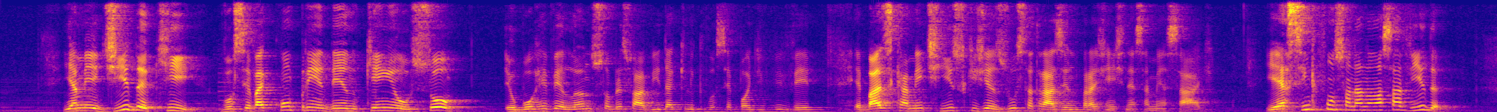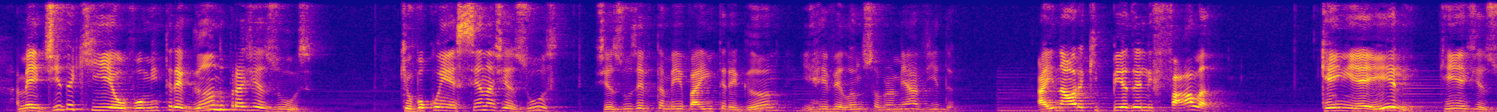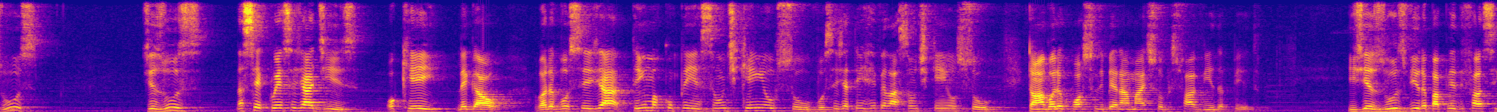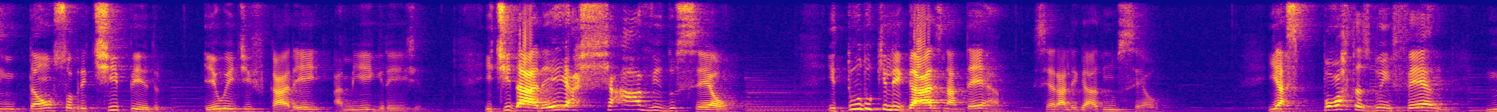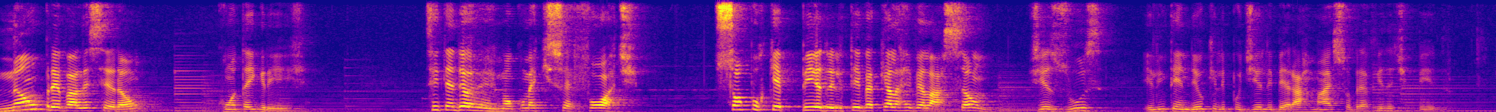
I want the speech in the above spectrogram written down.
E à medida que você vai compreendendo quem eu sou, eu vou revelando sobre a sua vida aquilo que você pode viver. É basicamente isso que Jesus está trazendo para a gente nessa mensagem. E é assim que funciona na nossa vida. À medida que eu vou me entregando para Jesus, que eu vou conhecendo a Jesus, Jesus ele também vai entregando e revelando sobre a minha vida. Aí na hora que Pedro ele fala quem é ele, quem é Jesus, Jesus na sequência já diz: "OK, legal. Agora você já tem uma compreensão de quem eu sou, você já tem revelação de quem eu sou. Então agora eu posso liberar mais sobre sua vida, Pedro." E Jesus vira para Pedro e fala assim: "Então sobre ti, Pedro, eu edificarei a minha igreja." e te darei a chave do céu. E tudo que ligares na terra será ligado no céu. E as portas do inferno não prevalecerão contra a igreja. Você entendeu, meu irmão, como é que isso é forte? Só porque Pedro ele teve aquela revelação, Jesus ele entendeu que ele podia liberar mais sobre a vida de Pedro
